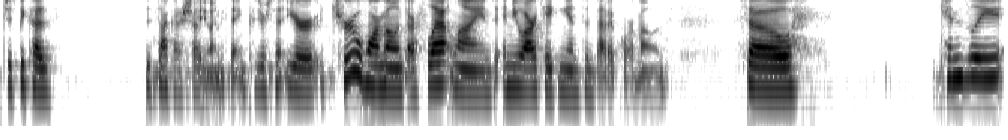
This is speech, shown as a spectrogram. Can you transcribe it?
Just because it's not going to show you anything because your your true hormones are flatlined and you are taking in synthetic hormones. So Kinsley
